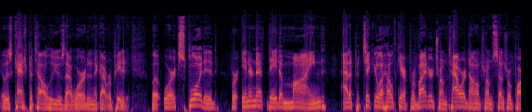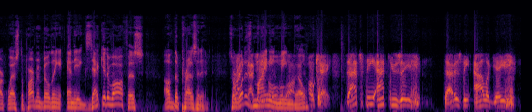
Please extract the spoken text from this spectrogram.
it was Kash Patel who used that word and it got repeated, but were exploited for internet data mined at a particular healthcare provider, Trump Tower, Donald Trump Central Park West apartment building, and the executive office of the president. So right, what does mining mean, office. Bill? Okay, that's the accusation. That is the allegation.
